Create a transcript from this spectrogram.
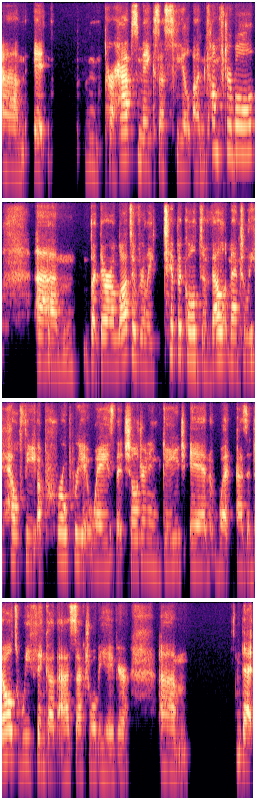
Um, it perhaps makes us feel uncomfortable. Um, but there are lots of really typical, developmentally healthy, appropriate ways that children engage in what, as adults, we think of as sexual behavior. Um, that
